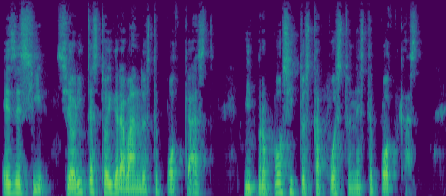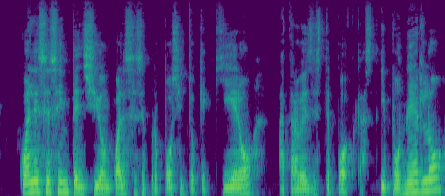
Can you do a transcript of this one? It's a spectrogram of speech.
Es decir, si ahorita estoy grabando este podcast, mi propósito está puesto en este podcast. ¿Cuál es esa intención? ¿Cuál es ese propósito que quiero a través de este podcast? Y ponerlo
